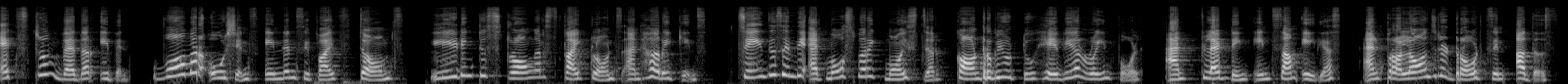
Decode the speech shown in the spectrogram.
extreme weather events. Warmer oceans intensify storms, leading to stronger cyclones and hurricanes. Changes in the atmospheric moisture contribute to heavier rainfall and flooding in some areas and prolonged droughts in others.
